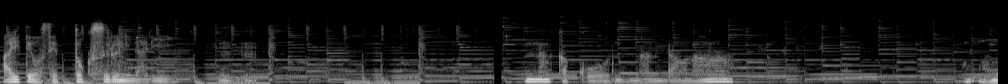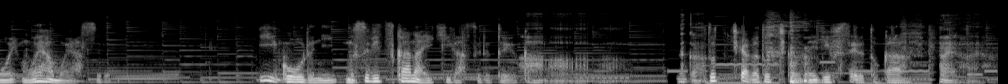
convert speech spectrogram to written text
相手を説得するになり、うんうん。なんかこう、なんだろうな。ももやもやする。いいゴールに結びつかない気がするというか。なんか、どっちかがどっちかをねじ伏せるとか、はいはいは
